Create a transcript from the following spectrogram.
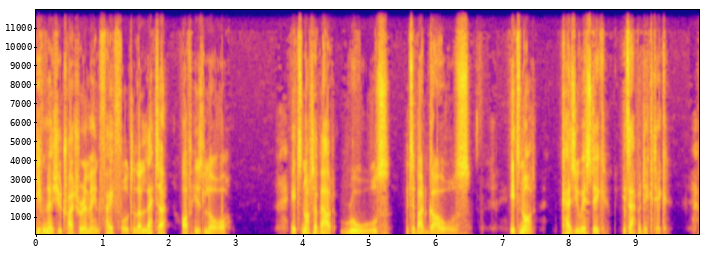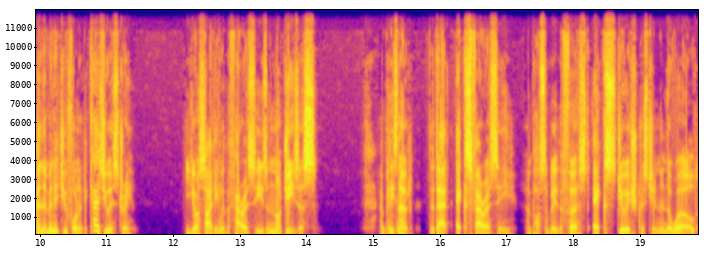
even as you try to remain faithful to the letter of His law. It's not about rules, it's about goals. It's not casuistic, it's apodictic. And the minute you fall into casuistry, you're siding with the Pharisees and not Jesus. And please note that that ex-Pharisee and possibly the first ex-Jewish Christian in the world,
